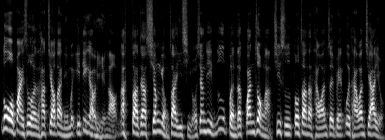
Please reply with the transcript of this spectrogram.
落败之后，他交代你们一定要赢啊，那大家相拥在一起。我相信日本的观众啊，其实都站在台湾这边为台湾加油。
